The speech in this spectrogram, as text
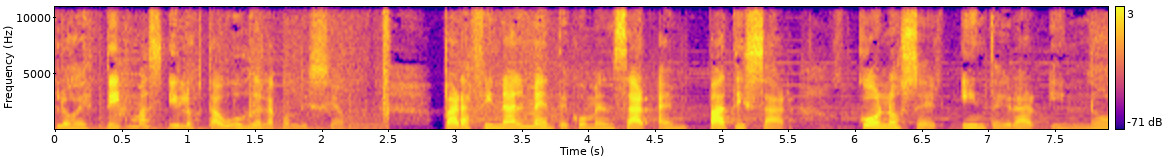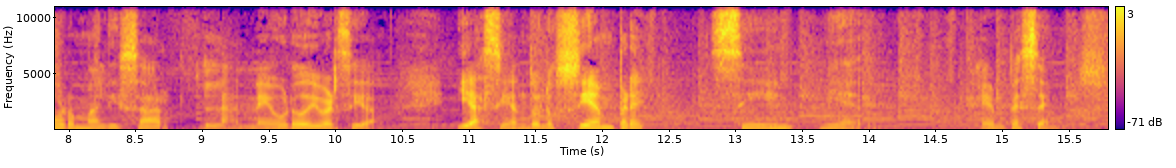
los estigmas y los tabús de la condición, para finalmente comenzar a empatizar, conocer, integrar y normalizar la neurodiversidad y haciéndolo siempre sin miedo. Empecemos.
